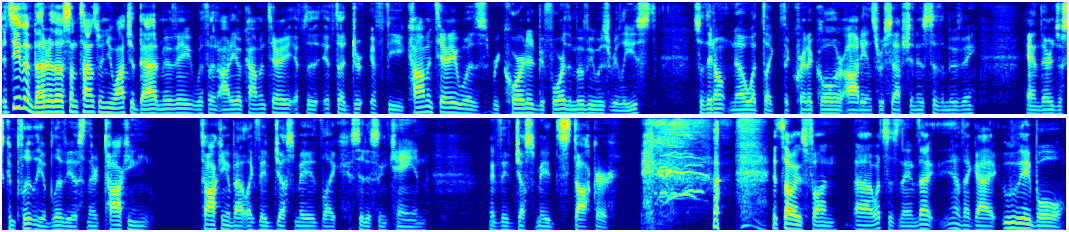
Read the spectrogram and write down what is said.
It's even better though sometimes when you watch a bad movie with an audio commentary if the if the if the commentary was recorded before the movie was released so they don't know what like the critical or audience reception is to the movie and they're just completely oblivious and they're talking talking about like they've just made like Citizen Kane like they've just made Stalker. It's always fun. Uh, what's his name? That you know that guy Uwe Boll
